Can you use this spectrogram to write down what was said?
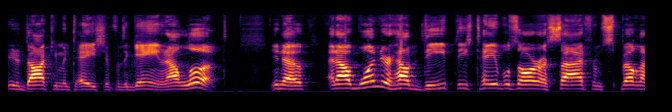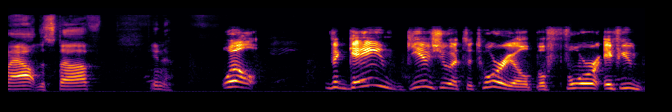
you know, documentation for the game. And I looked, you know, and I wonder how deep these tables are aside from spelling out the stuff. You know, Well, the game gives you a tutorial before if you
